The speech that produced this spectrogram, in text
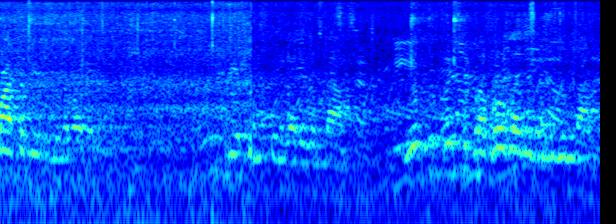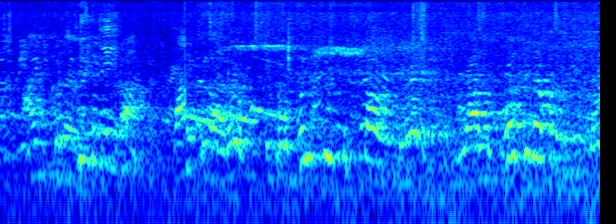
మాట మీరు వినవాలి యేసుక్రీస్తుని కలిగి ఉందాం. యేసుక్రీస్తు ప్రభోగాన్ని కలిగి ఉందాం. ఆయనకు నచ్చిందిగా వారికి వారు ఇప్పుడు ముంచి ఇస్తా ఉంటే వాళ్ళు పోసినప్పుడు వీళ్ళు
